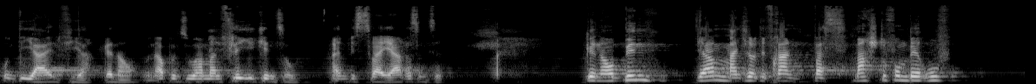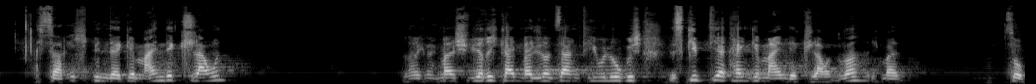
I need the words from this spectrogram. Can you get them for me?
und die Jael vier, genau. Und ab und zu haben wir ein Pflegekind so. Ein bis zwei Jahre sind sie. Genau, bin, ja, manche Leute fragen, was machst du vom Beruf? Ich sage, ich bin der Gemeindeclown. Dann habe ich manchmal Schwierigkeiten, weil die Leute sagen, theologisch, es gibt ja kein Gemeindeclown, oder? Ich meine, so.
